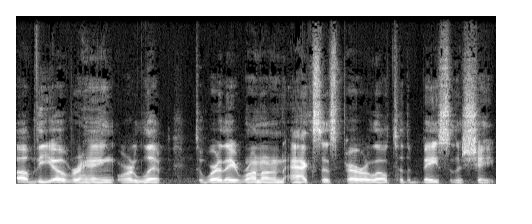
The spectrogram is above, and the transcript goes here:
of the overhang or lip to where they run on an axis parallel to the base of the shape.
